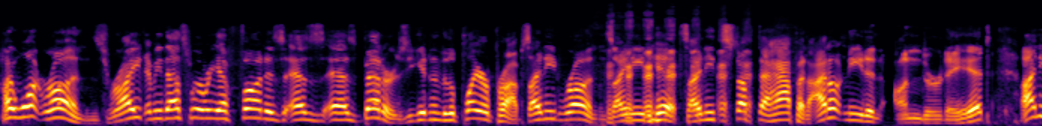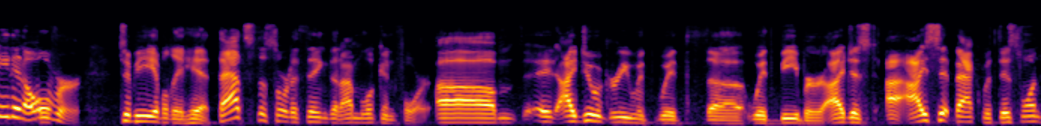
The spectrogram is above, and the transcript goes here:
I want runs, right? I mean that's where we have fun as as as betters. You get into the player props. I need runs. I need hits. I need stuff to happen. I don't need an under to hit. I need an over to be able to hit. That's the sort of thing that I'm looking for. Um, I do agree with with uh, with Bieber. I just I, I, sit back with this one.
